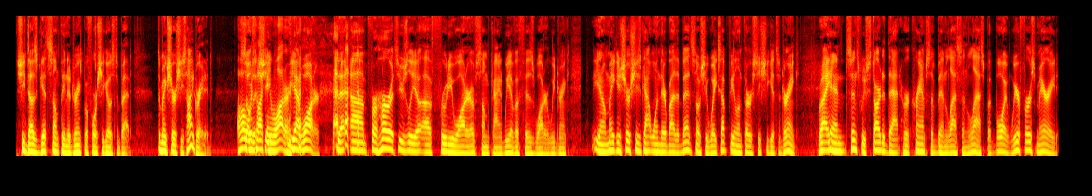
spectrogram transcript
she does get something to drink before she goes to bed to make sure she's hydrated. Oh, so we're talking water. Yeah, water. that um, for her, it's usually a, a fruity water of some kind. We have a fizz water we drink. You know, making sure she's got one there by the bed, so if she wakes up feeling thirsty, she gets a drink. Right. And since we've started that, her cramps have been less and less. But boy, we're first married.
